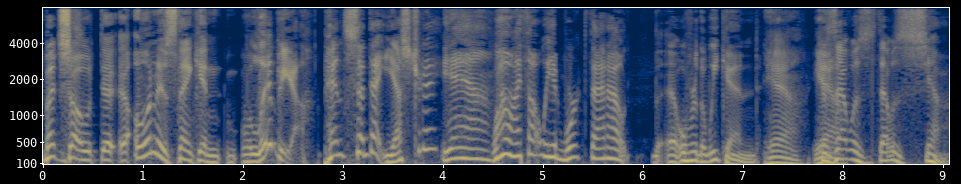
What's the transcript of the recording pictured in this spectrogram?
But so uh, Un is thinking Libya. Pence said that yesterday. Yeah. Wow, I thought we had worked that out over the weekend. Yeah, yeah. Because that was that was yeah.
